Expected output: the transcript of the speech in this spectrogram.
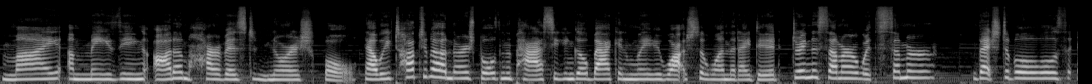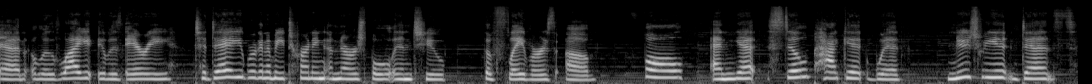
my amazing autumn harvest Nourish Bowl. Now, we've talked about Nourish Bowls in the past. You can go back and maybe watch the one that I did during the summer with summer vegetables and a little light. It was airy. Today, we're going to be turning a Nourish Bowl into the flavors of fall and yet still pack it with nutrient dense,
